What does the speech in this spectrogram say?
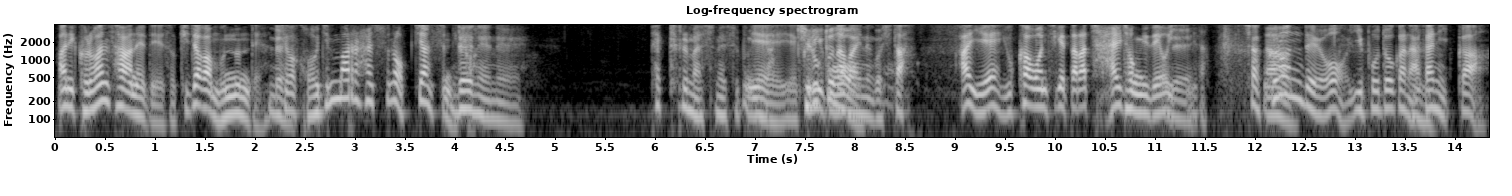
아니 그러한 사안에 대해서 기자가 묻는데 네. 제가 거짓말을 할 수는 없지 않습니까? 네네네. 팩트를 말씀했을 뿐이다. 예, 예. 기록도 그리고- 남아 있는 것이다. 아 예, 육하 원칙에 따라 잘 정리되어 네. 있습니다. 자, 그런데요. 이 보도가 나가니까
